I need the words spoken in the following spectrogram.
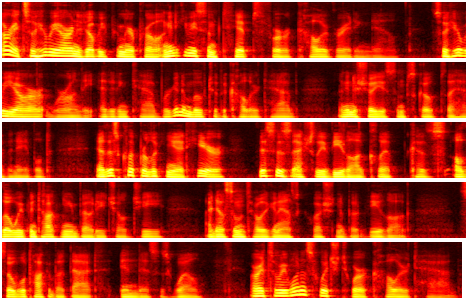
All right, so here we are in Adobe Premiere Pro. I'm going to give you some tips for color grading now. So here we are, we're on the editing tab. We're going to move to the color tab. I'm going to show you some scopes I have enabled. Now this clip we're looking at here, this is actually a vlog clip because although we've been talking about HLG, I know someone's probably going to ask a question about vlog. So we'll talk about that in this as well. All right, so we want to switch to our color tab.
